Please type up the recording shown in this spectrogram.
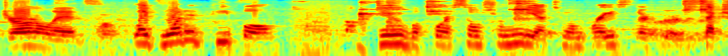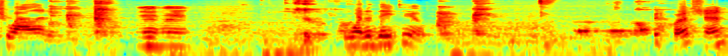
journal it. Like, what did people do before social media to embrace their sexuality? Mm-hmm. What did they do? Good question.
